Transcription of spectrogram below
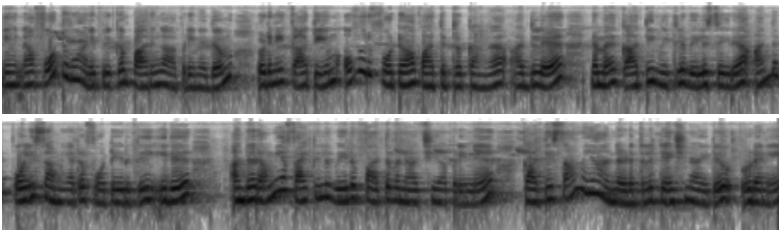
நீங்கள் நான் ஃபோட்டோவும் அனுப்பியிருக்கேன் பாருங்கள் அப்படின்னதும் உடனே கார்த்தியும் ஒவ்வொரு ஃபோட்டோவாக பார்த்துட்ருக்காங்க அதில் நம்ம கார்த்தி வீட்டில் வேலை செய்கிற அந்த போலீஸ் சாமியார் ஃபோட்டோ இருக்குது இது அந்த ரம்யா ஃபேக்ட்ரியில் வேலை பார்த்தவனாச்சு அப்படின்னு கார்த்தி சாமியாக அந்த இடத்துல டென்ஷன் ஆகிட்டு உடனே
